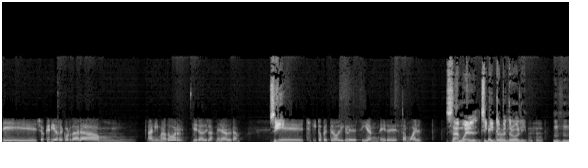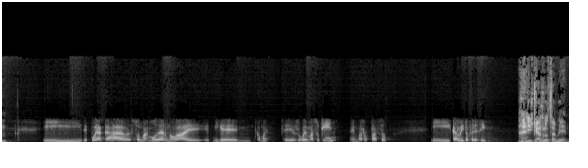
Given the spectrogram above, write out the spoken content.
Eh, yo quería recordar a un animador que era de la Esmeralda, Sí, eh, Chiquito Petroli, que le decían, era Samuel. Samuel Chiquito Petroli. Ujú. Ujú. Y después acá son más modernos, va, eh, Miguel, ¿cómo es? Eh, Rubén Mazuquín, en Barros Paso, y Carlito Ferecín. Y Carlos también.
